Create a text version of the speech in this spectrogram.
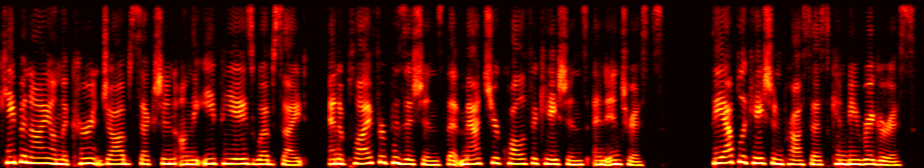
Keep an eye on the current jobs section on the EPA's website and apply for positions that match your qualifications and interests. The application process can be rigorous,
